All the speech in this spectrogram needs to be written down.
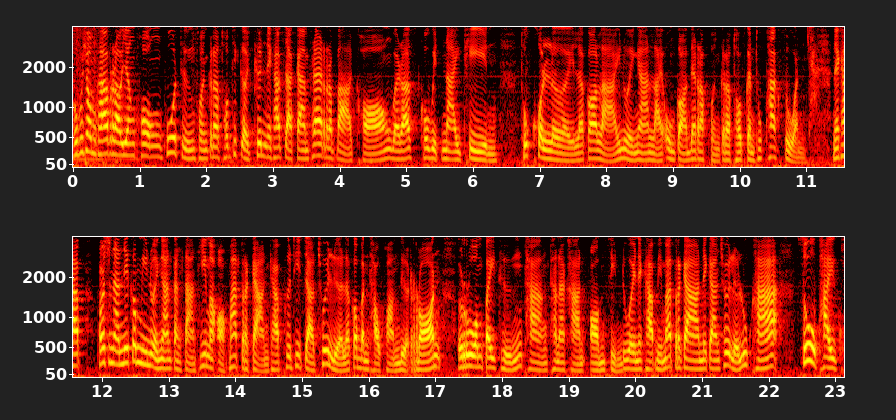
คุณผู้ชมครับเรายังคงพูดถึงผลกระทบที่เกิดขึ้นนะครับจากการแพร่ระบาดของไวรัสโควิด -19 ทุกคนเลย แล้วก็หลายหน่วยงานหลายองค์กรได้รับผลกระทบกันทุกภาคส่วนนะครับเพราะฉะนั้นนี่ก็มีหน่วยงานต่างๆ ที่มาออกมาตรการครับเพื่อที่จะช่วยเหลือแล้วก็บรรเทาความเดือดร้อน รวมไปถึงทางธนาคารออมสินด้วยนะครับมีมาตรการในการช่วยเหลือลูกค้า สู้ภัยโค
